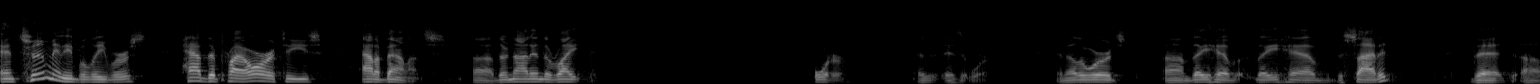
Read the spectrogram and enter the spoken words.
And too many believers have their priorities out of balance. Uh, they're not in the right order, as, as it were. In other words, um, they have they have decided that uh,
